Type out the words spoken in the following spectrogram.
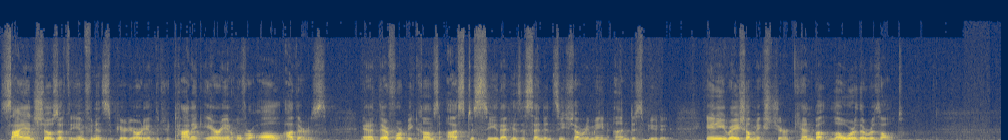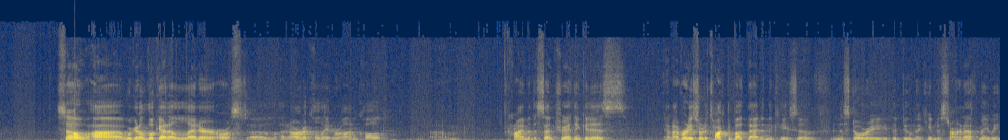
Science shows us the infinite superiority of the Teutonic Aryan over all others, and it therefore becomes us to see that his ascendancy shall remain undisputed. Any racial mixture can but lower the result. So uh, we're going to look at a letter or a, uh, an article later on called um, "Crime of the Century," I think it is, and I've already sort of talked about that in the case of in the story "The Doom That Came to Sarnath," maybe,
